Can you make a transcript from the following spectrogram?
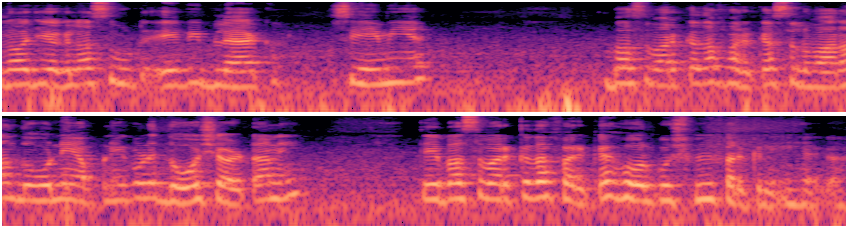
ਲਓ ਜੀ, ਅਗਲਾ ਸੂਟ ਇਹ ਵੀ ਬਲੈਕ ਸੇਮ ਹੀ ਹੈ। ਬਸ ਵਰਕ ਦਾ ਫ਼ਰਕ ਹੈ, ਸਲਵਾਰਾਂ ਦੋ ਨੇ, ਆਪਣੇ ਕੋਲੇ ਦੋ ਸ਼ਰਟਾਂ ਨੇ। ਤੇ ਬਸ ਵਰਕ ਦਾ ਫ਼ਰਕ ਹੈ, ਹੋਰ ਕੁਝ ਵੀ ਫ਼ਰਕ ਨਹੀਂ ਹੈਗਾ।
